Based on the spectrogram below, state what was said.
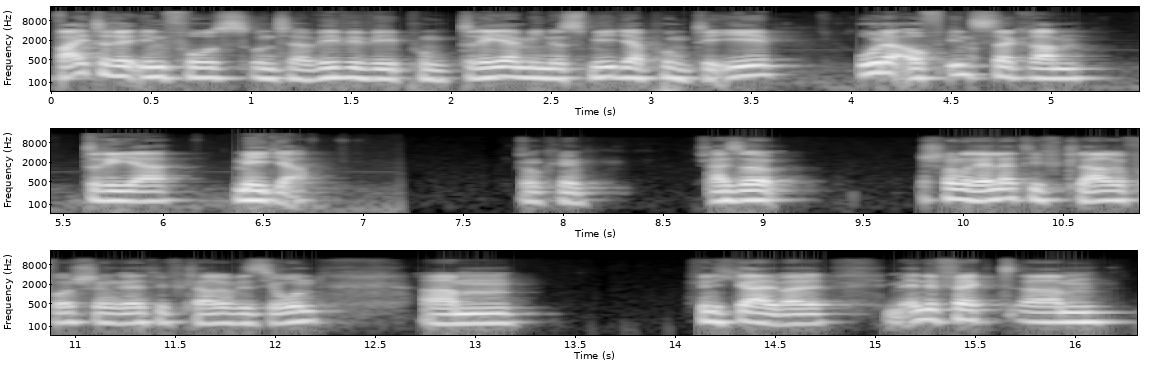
Weitere Infos unter www.dreher-media.de oder auf Instagram Dreher. Okay. Also schon relativ klare Vorstellung, relativ klare Vision. Ähm, Finde ich geil, weil im Endeffekt ähm,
